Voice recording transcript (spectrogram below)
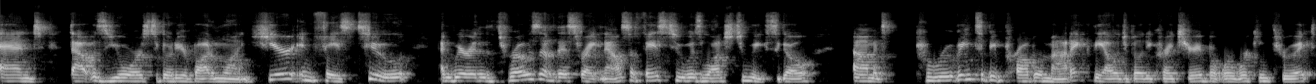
and that was yours to go to your bottom line. Here in phase two, and we're in the throes of this right now. So phase two was launched two weeks ago. Um, it's proving to be problematic, the eligibility criteria, but we're working through it,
